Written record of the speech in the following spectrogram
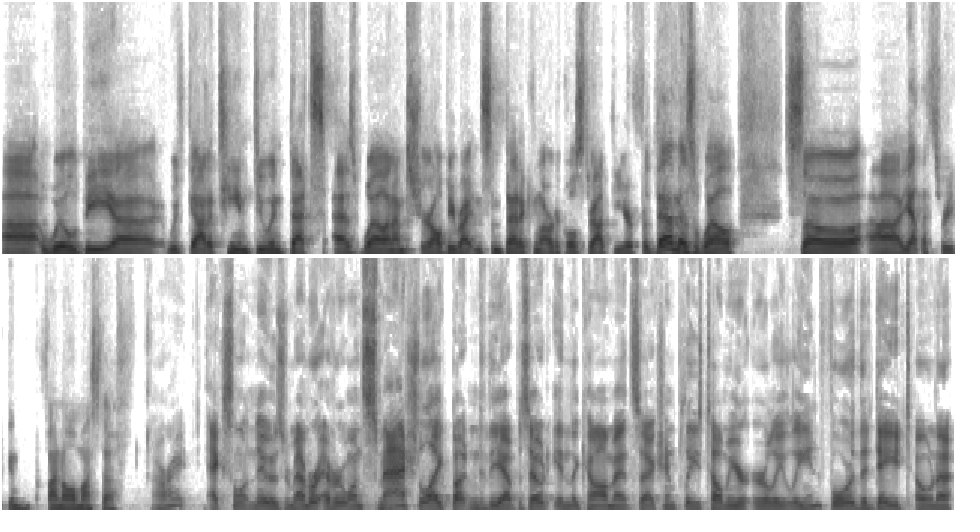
uh, will be uh, we've got a team doing bets as well and i'm sure i'll be writing some betting articles throughout the year for them as well. So uh, yeah that's where you can find all my stuff all right. Excellent news. Remember, everyone, smash the like button to the episode in the comment section. Please tell me your early lean for the Daytona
